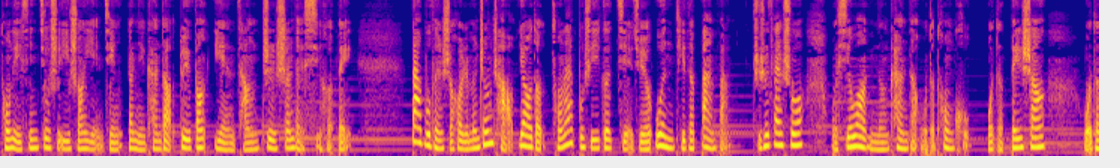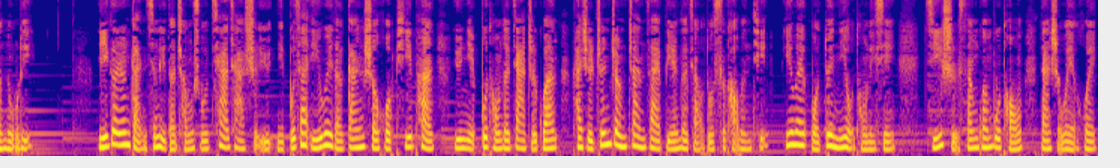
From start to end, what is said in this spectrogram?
同理心就是一双眼睛，让你看到对方掩藏至深的喜和悲。大部分时候，人们争吵要的从来不是一个解决问题的办法，只是在说：“我希望你能看到我的痛苦，我的悲伤，我的努力。”一个人感情里的成熟，恰恰始于你不再一味的干涉或批判与你不同的价值观，开始真正站在别人的角度思考问题。因为我对你有同理心，即使三观不同，但是我也会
